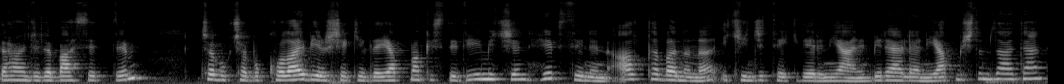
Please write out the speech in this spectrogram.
daha önce de bahsettim çabuk çabuk kolay bir şekilde yapmak istediğim için hepsinin alt tabanını ikinci teklerini yani birerlerini yapmıştım zaten.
